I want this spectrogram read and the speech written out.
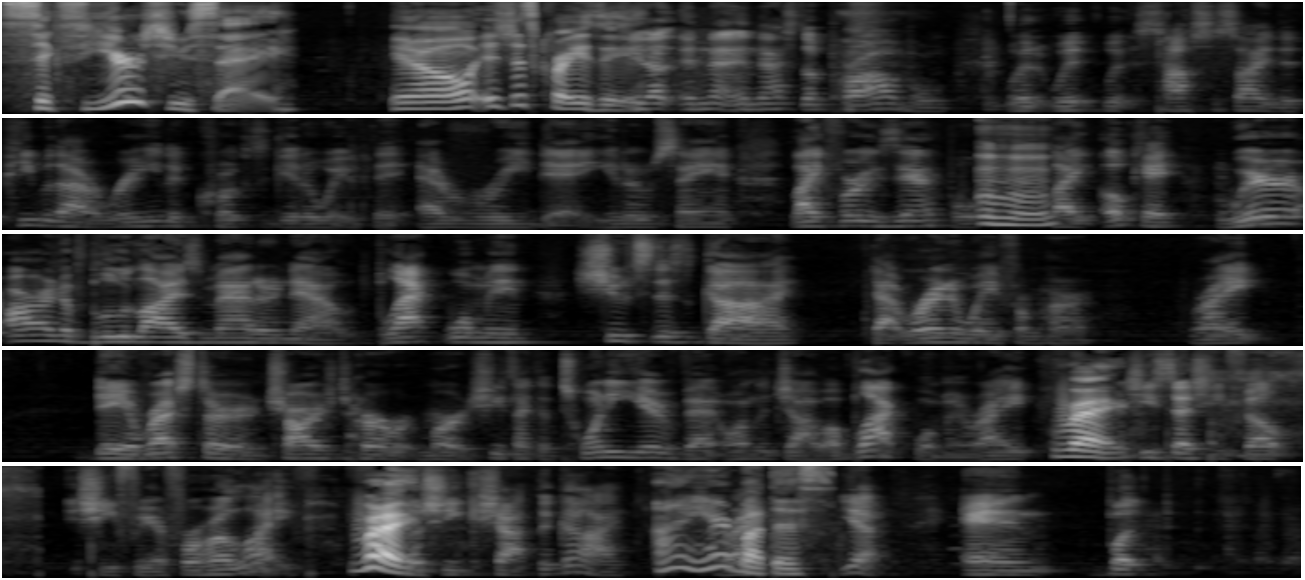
Six years. You say, you know, it's just See, crazy. that, and, that, and that's the problem with, with, with South society. The people that are ready to crooks get away with it every day. You know what I'm saying? Like, for example, Mhm. like, okay, where are the Blue Lives Matter now? Black woman shoots this guy that ran away from her, right? They arrest her and charged her with murder. She's like a 20 year vet on the job, a black woman, right? Right, She says she felt she feared for her life, Right. so she shot the guy. I didn't hear right. about this. Yeah, and but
